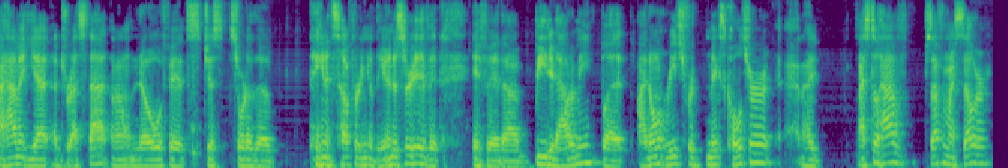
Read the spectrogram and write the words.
I haven't yet addressed that. and I don't know if it's just sort of the pain and suffering of the industry if it if it uh, beat it out of me. But I don't reach for mixed culture, and I I still have stuff in my cellar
